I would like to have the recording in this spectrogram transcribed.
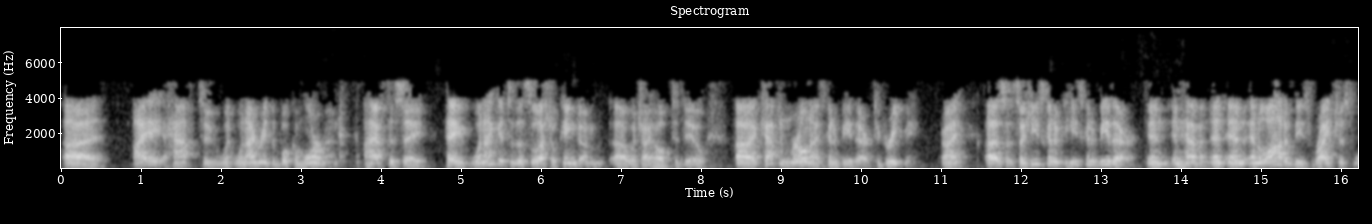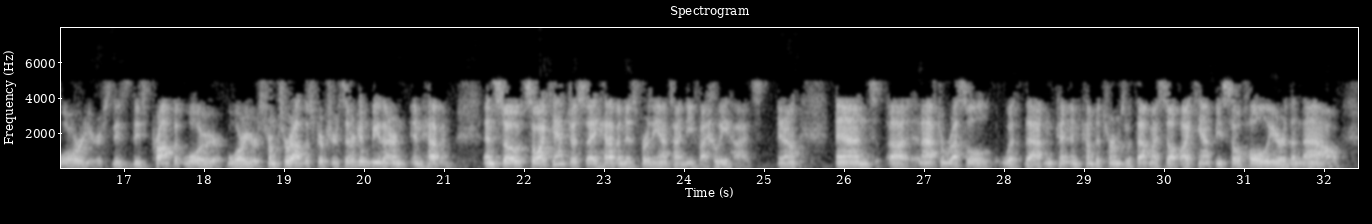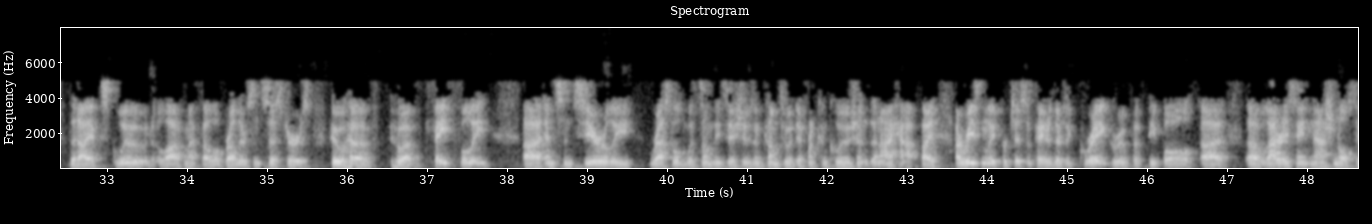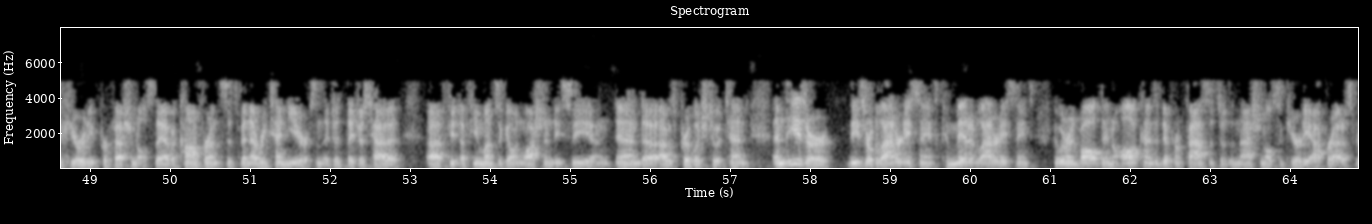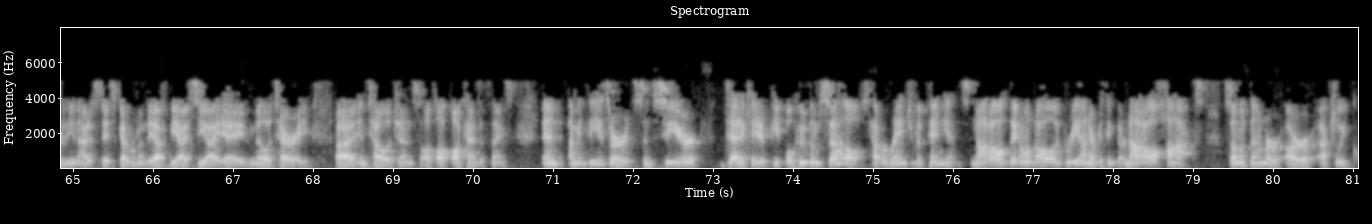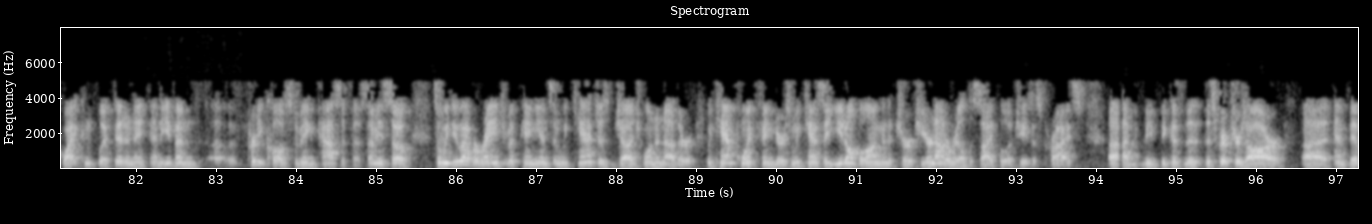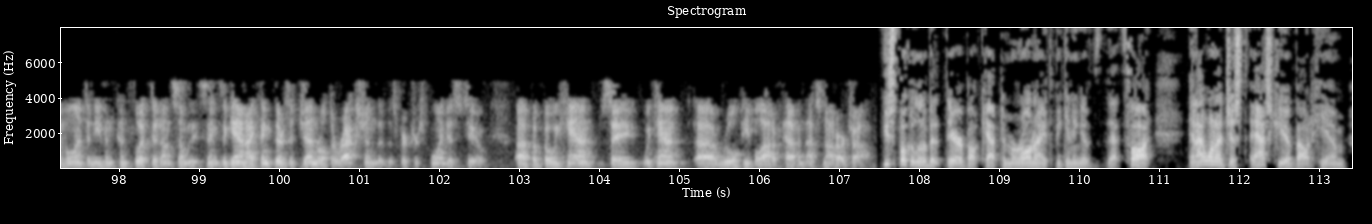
uh, I have to when when I read the Book of Mormon, I have to say, hey, when I get to the celestial kingdom, uh, which I hope to do, uh, Captain Moroni is going to be there to greet me, right? Uh, so, so he's going to he's going to be there in, in heaven, and, and and a lot of these righteous warriors, these these prophet warrior warriors from throughout the scriptures, they're going to be there in, in heaven, and so so I can't just say heaven is for the anti Nephi Lehi's, you know, and uh, and I have to wrestle with that and and come to terms with that myself. I can't be so holier than thou that I exclude a lot of my fellow brothers and sisters who have who have faithfully uh, and sincerely wrestled with some of these issues and come to a different conclusion than I have. I, I recently participated. There's a great group of people, uh, uh, Latter-day Saint national security professionals. They have a conference. It's been every 10 years, and they just they just had it uh, a, few, a few months ago in Washington D.C. and and uh, I was privileged to attend. And these are these are Latter-day Saints, committed Latter-day Saints who are involved in all kinds of different facets of the national security apparatus for the United States government, the FBI, CIA, the military, uh, intelligence, all, all, all kinds of things. And I mean, these are sincere, dedicated people who themselves have a range of opinions. Not all, they don't all agree on everything. They're not all hawks. Some of them are, are actually quite conflicted and, and even uh, pretty close to being pacifists. I mean, so, so we do have a range of opinions and we can't just judge one another. We can't point fingers and we can't say, you don't belong in the church. You're not a real disciple of Jesus Christ. Uh, because the, the scriptures are uh, ambivalent and even conflicted on some of these things. Again, I think there's a general direction that the scriptures point us to, uh, but but we can't say we can't uh, rule people out of heaven. That's not our job. You spoke a little bit there about Captain Moroni at the beginning of that thought, and I want to just ask you about him.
